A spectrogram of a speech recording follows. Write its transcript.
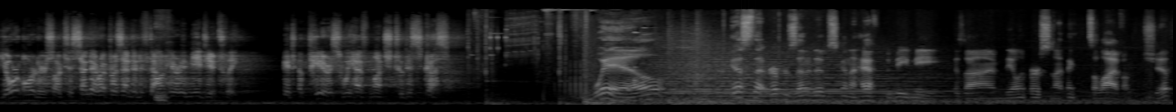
Your orders are to send a representative down here immediately. It appears we have much to discuss. Well, I guess that representative's gonna have to be me, because I'm the only person I think that's alive on the ship.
